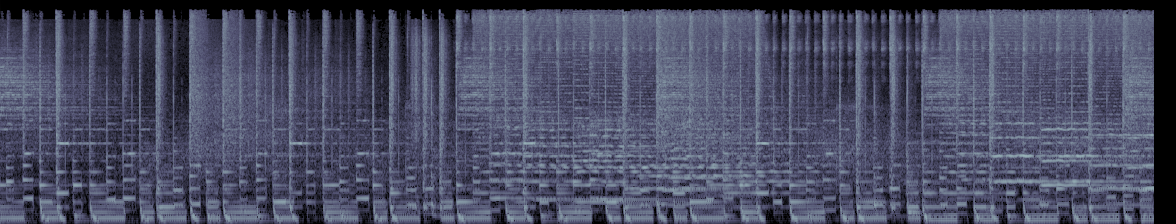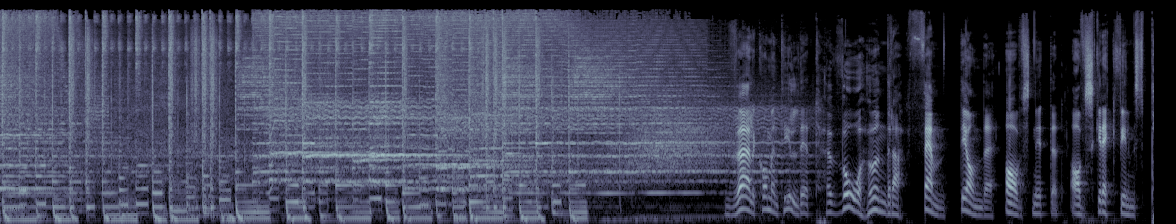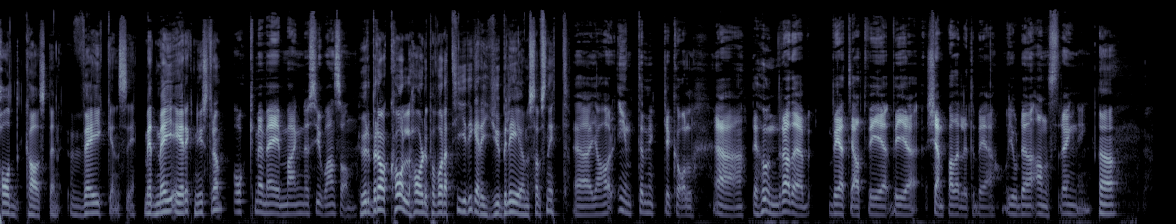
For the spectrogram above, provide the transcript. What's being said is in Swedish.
Välkommen till det 250 avsnittet av skräckfilmspodcasten Vacancy. Med mig Erik Nyström. Och med mig Magnus Johansson. Hur bra koll har du på våra tidigare jubileumsavsnitt? Eh, Jag har inte mycket koll. Eh, Det hundrade vet jag att vi, vi kämpade lite med och gjorde en ansträngning. Ja.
